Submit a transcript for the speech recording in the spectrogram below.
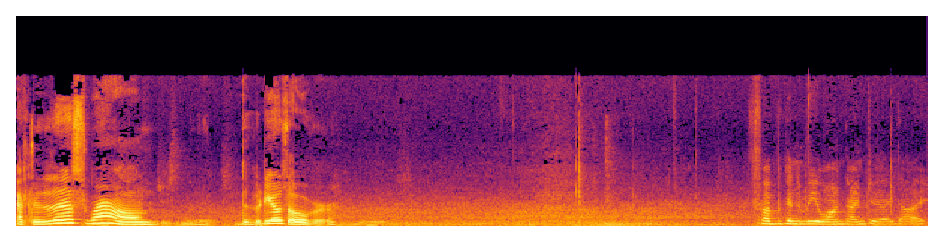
After this round, the video's over. It's probably gonna be a long time till I die.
